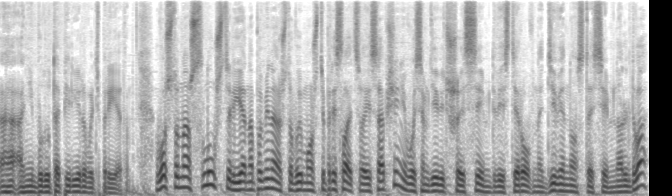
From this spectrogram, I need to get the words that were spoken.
они будут оперировать при этом. Вот что наш слушатель. Я напоминаю, что вы можете прислать свои сообщения 8 9 6 7 200 ровно 9702.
